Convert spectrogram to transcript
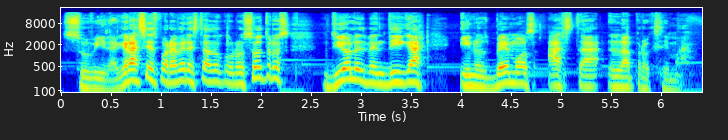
su vida. Gracias por haber estado con nosotros. Dios les bendiga y nos vemos hasta la próxima.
